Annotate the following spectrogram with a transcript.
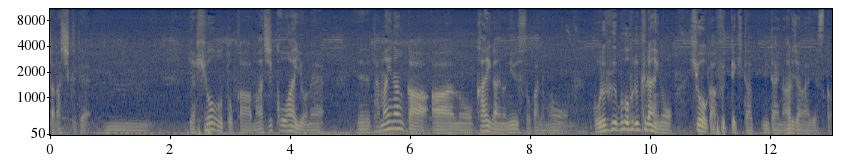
たらしくて。うんいや氷とかマジ怖いよね。でたまになんかあの海外のニュースとかでもゴルフボールぐらいの氷が降ってきたみたいなのあるじゃないですか。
